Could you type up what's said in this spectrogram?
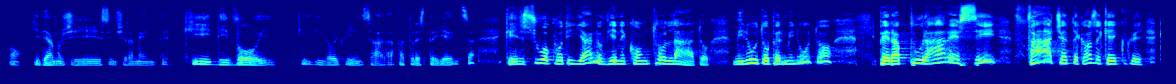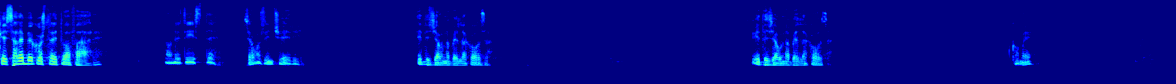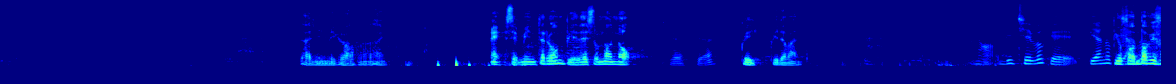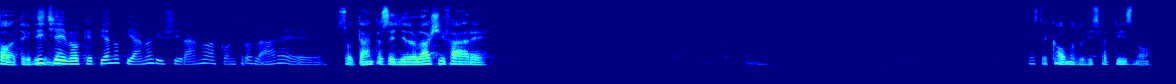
Oh, chiediamoci sinceramente, chi di voi chi di noi qui in sala ha fatto l'esperienza, che il suo quotidiano viene controllato minuto per minuto per appurare se fa certe cose che, che, sarebbe costretto a fare. Non esiste, siamo sinceri. Ed è già una bella cosa. Ed è già una bella cosa. Com'è? Dagli il microfono, dai. Eh, se mi interrompi adesso no, no. Chi è? Chi è? Qui, qui davanti. No, dicevo che piano più piano... un po' più forte che ti Dicevo senta. che piano piano riusciranno a controllare... Soltanto se glielo lasci fare. Questo è comodo disfattismo.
